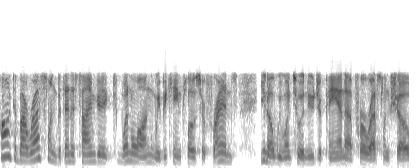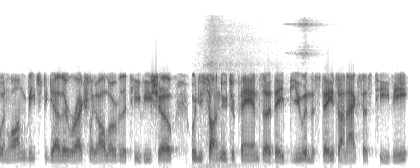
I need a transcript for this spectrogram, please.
talked about wrestling, but then as time went along, and we became closer friends. You know, we went to a New Japan uh, pro wrestling show in Long Beach together. We're actually all over the TV show when you saw New Japan's uh, debut in the states on AXS TV.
